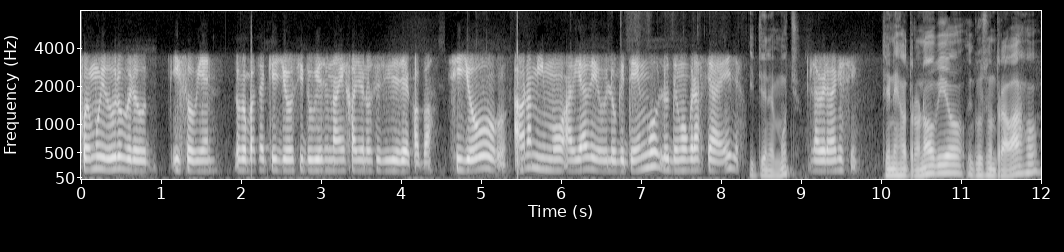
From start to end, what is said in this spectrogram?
fue muy duro pero hizo bien. Lo que pasa es que yo si tuviese una hija yo no sé si sería capaz. Si yo ahora mismo a día de hoy lo que tengo lo tengo gracias a ella. Y tienes mucho. La verdad que sí. Tienes otro novio incluso un trabajo.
